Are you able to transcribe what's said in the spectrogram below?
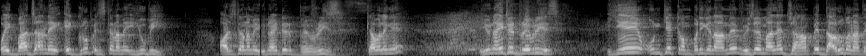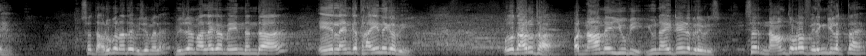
वो एक बात जान रहे एक ग्रुप है जिसका नाम है यूबी और जिसका नाम है यूनाइटेड ब्रेवरीज क्या बोलेंगे? यूनाइटेड ब्रेवरीज ये उनके कंपनी के नाम है विजय माल्या जहाँ पे दारू बनाते हैं। सर, दारू बनाते हैं विजय माल्या विजय माल्या का मेन धंधा एयरलाइन का था ही नहीं कभी। वो तो दारू था, और नाम है यूबी यूनाइटेड ब्रेवरीज सर, नाम तो बड़ा फिरंगी लगता है।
